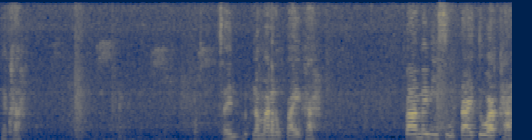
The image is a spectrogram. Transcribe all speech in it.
เนี่ยค่ะใส่น้ำมันลงไปค่ะ ป้าไม่มีสูตรตายตัวค่ะ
